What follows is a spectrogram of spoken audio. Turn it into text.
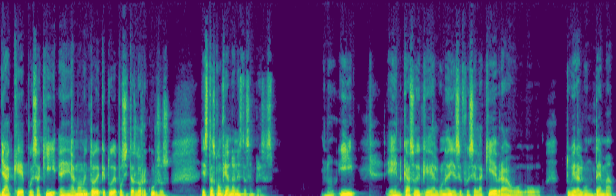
ya que pues aquí eh, al momento de que tú depositas los recursos, estás confiando en estas empresas. ¿no? Y en caso de que alguna de ellas se fuese a la quiebra o, tuviera algún tema,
